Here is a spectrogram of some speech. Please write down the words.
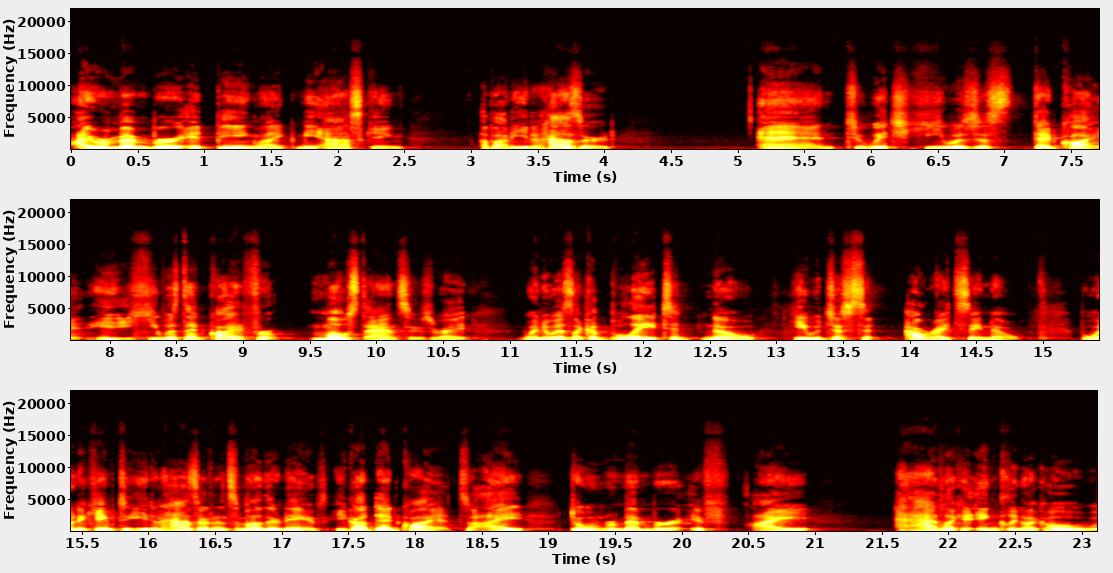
I remember it being like me asking about Eden Hazard. And to which he was just dead quiet. He he was dead quiet for most answers, right? When it was like a blatant no, he would just outright say no. But when it came to Eden Hazard and some other names, he got dead quiet. So I don't remember if I had like an inkling, like, oh,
